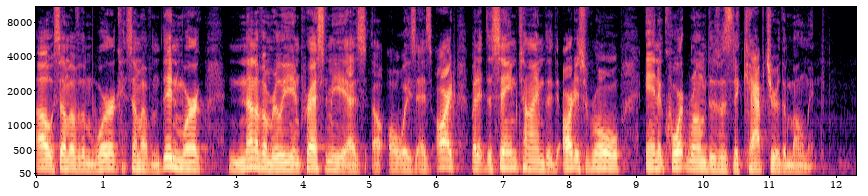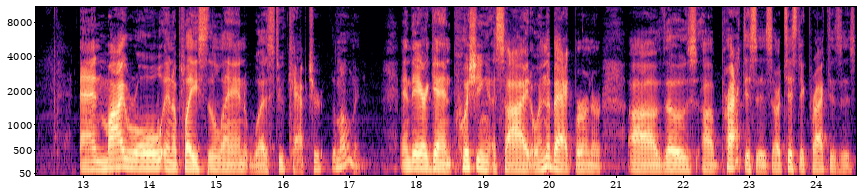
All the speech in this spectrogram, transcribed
oh, some of them work, some of them didn't work. None of them really impressed me as uh, always as art, but at the same time, the artist's role in a courtroom was to capture the moment. And my role in A Place to the Land was to capture the moment. And there again, pushing aside or in the back burner uh, those uh, practices, artistic practices,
